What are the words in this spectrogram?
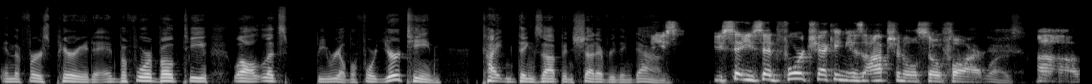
in the first period, and before both team. Well, let's be real. Before your team tightened things up and shut everything down, You, you said you said forechecking is optional so far. it was. Uh,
